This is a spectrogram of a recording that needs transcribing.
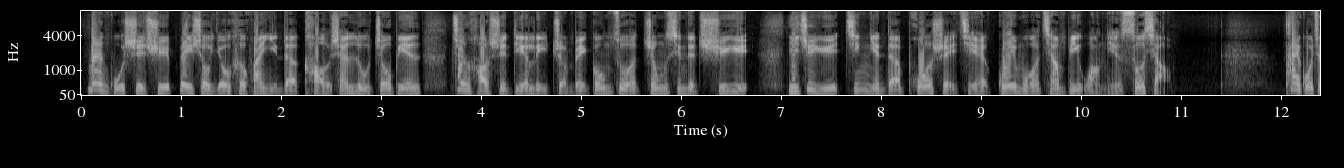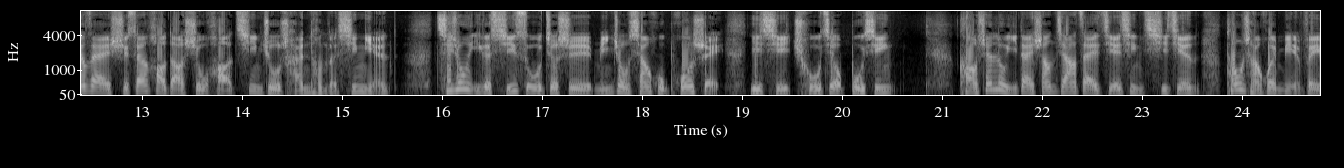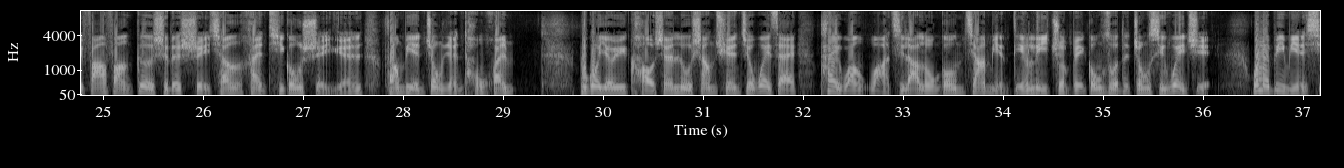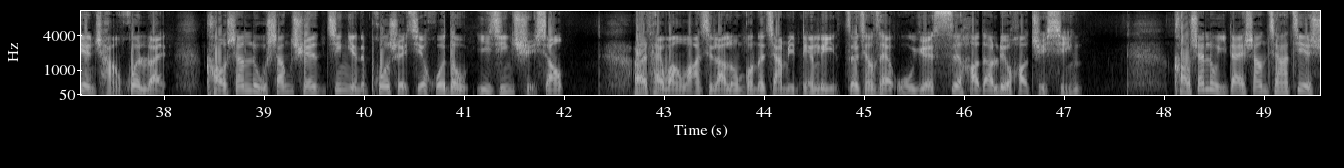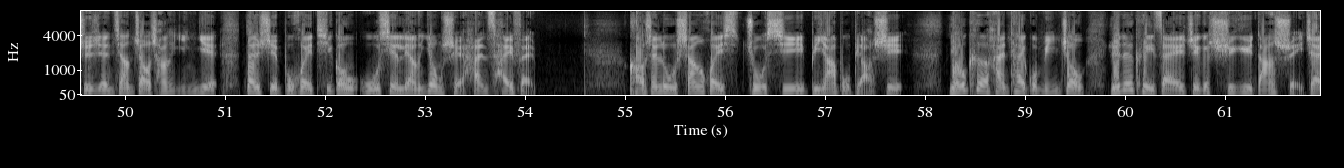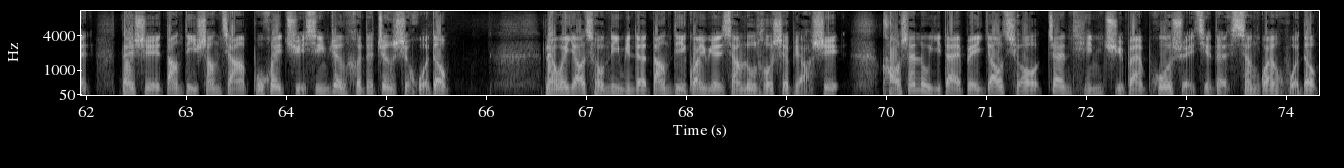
曼谷市区备受游客欢迎的考山路周边正好是典礼准备工作中心的区域，以至于今年的泼水节规模将比往年缩小。泰国将在十三号到十五号庆祝传统的新年，其中一个习俗就是民众相互泼水，以其除旧布新。考山路一带商家在节庆期间通常会免费发放各式的水枪和提供水源，方便众人同欢。不过，由于考山路商圈就位在泰王瓦吉拉隆功加冕典礼准备工作的中心位置，为了避免现场混乱，考山路商圈今年的泼水节活动已经取消。而泰王瓦吉拉隆功的加冕典礼则将在五月四号到六号举行。考山路一带商家届时仍将照常营业，但是不会提供无限量用水和彩粉。考山路商会主席比亚卜表示，游客和泰国民众仍然可以在这个区域打水战，但是当地商家不会举行任何的正式活动。两位要求匿名的当地官员向路透社表示，考山路一带被要求暂停举办泼水节的相关活动。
